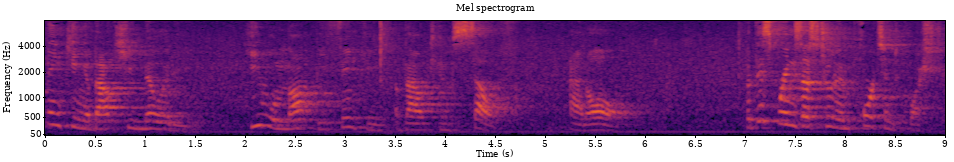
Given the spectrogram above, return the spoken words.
thinking about humility. He will not be thinking about himself at all. But this brings us to an important question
